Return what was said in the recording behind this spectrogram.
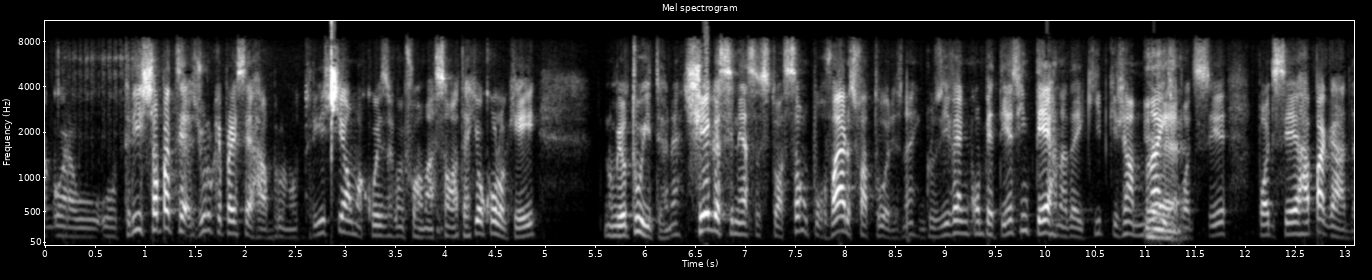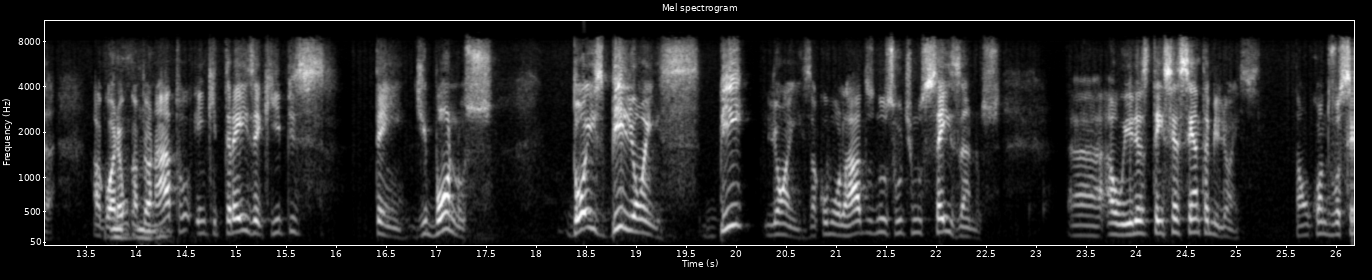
Agora, o, o triste, só para juro que é para encerrar, Bruno, o triste é uma coisa com informação até que eu coloquei no meu Twitter, né? Chega-se nessa situação por vários fatores, né? Inclusive a incompetência interna da equipe que jamais é. pode ser pode ser apagada. Agora uhum. é um uhum. campeonato em que três equipes têm de bônus 2 bilhões, bilhões acumulados nos últimos seis anos. Uh, a Williams tem 60 milhões. Então, quando você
